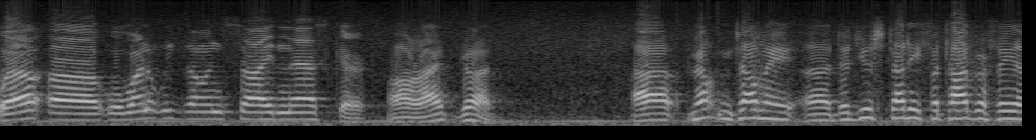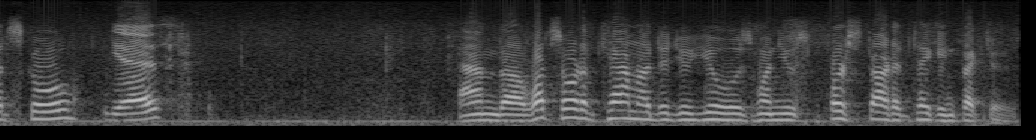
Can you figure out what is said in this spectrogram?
Well, uh, well, why don't we go inside and ask her? All right, good. Uh, Milton, tell me, uh, did you study photography at school? Yes. And uh, what sort of camera did you use when you first started taking pictures?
